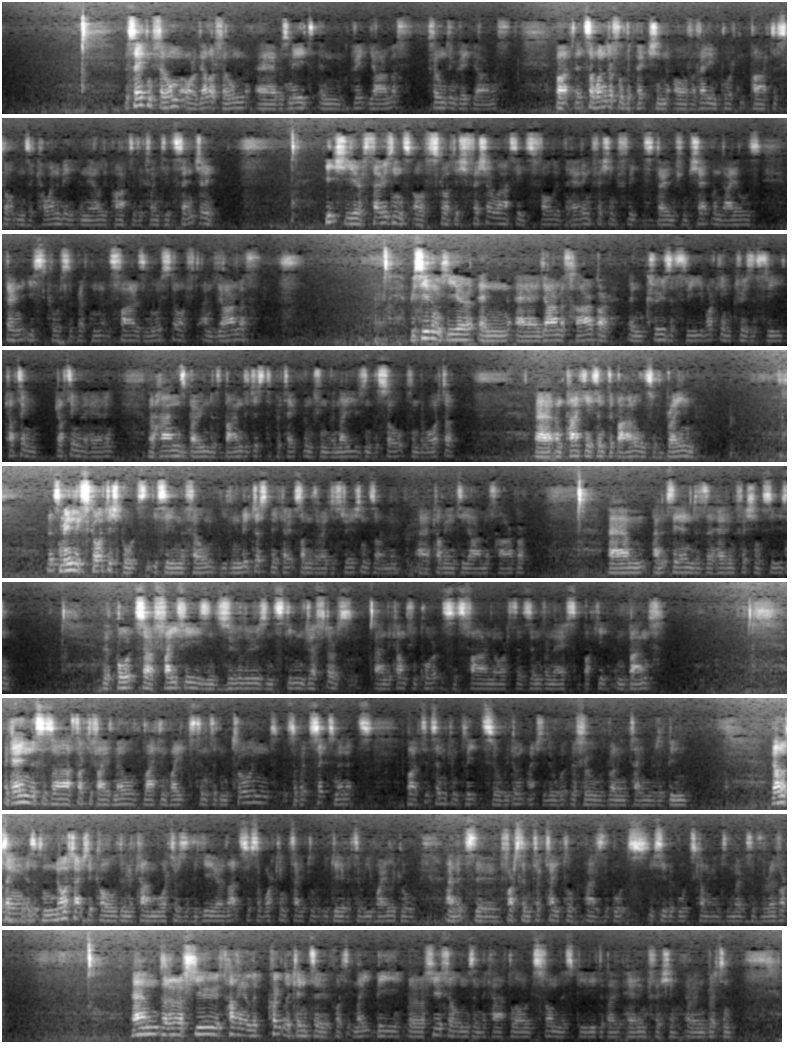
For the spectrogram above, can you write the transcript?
The second film, or the other film, uh, was made in Great Yarmouth, filmed in Great Yarmouth, but it's a wonderful depiction of a very important part of Scotland's economy in the early part of the 20th century. Each year, thousands of Scottish fisher lassies followed the herring fishing fleets down from Shetland Isles down the east coast of Britain as far as Lowestoft and Yarmouth. We see them here in uh, Yarmouth Harbour in crews of three, working in crews of three, cutting, gutting the herring, their hands bound with bandages to protect them from the knives and the salt and the water uh, and packing it into barrels with brine. It's mainly Scottish boats that you see in the film. You can make, just make out some of the registrations on them uh, coming into Yarmouth Harbour. Um, and it's the end of the herring fishing season. The boats are Fifies and Zulus and steam drifters, and they come from ports as far north as Inverness, Buckie, and Banff. Again, this is a 35mm black and white tinted and toned. It's about six minutes but it's incomplete, so we don't actually know what the full running time would have been. The other thing is it's not actually called In the Calm Waters of the Year, that's just a working title that we gave it a wee while ago, and it's the first intertitle as the boats, you see the boats coming into the mouth of the river. Um, there are a few, having a look, quick look into what it might be, there are a few films in the catalogues from this period about herring fishing around Britain.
